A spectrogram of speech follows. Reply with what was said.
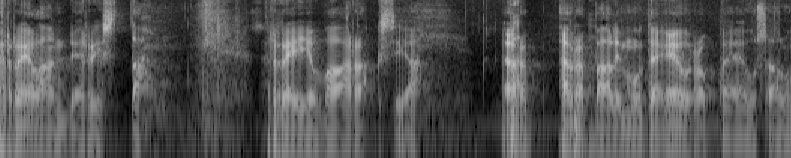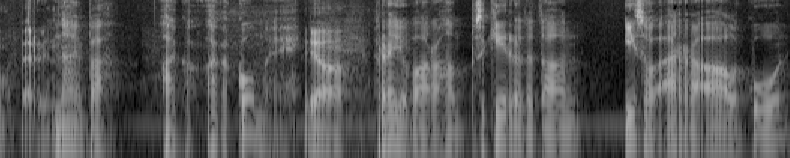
Relanderista Reijovaaraksi ja Äyräpää oli muuten europeus alun perin. Näinpä, aika, aika komea. Joo. Reijovaarahan, se kirjoitetaan iso R alkuun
